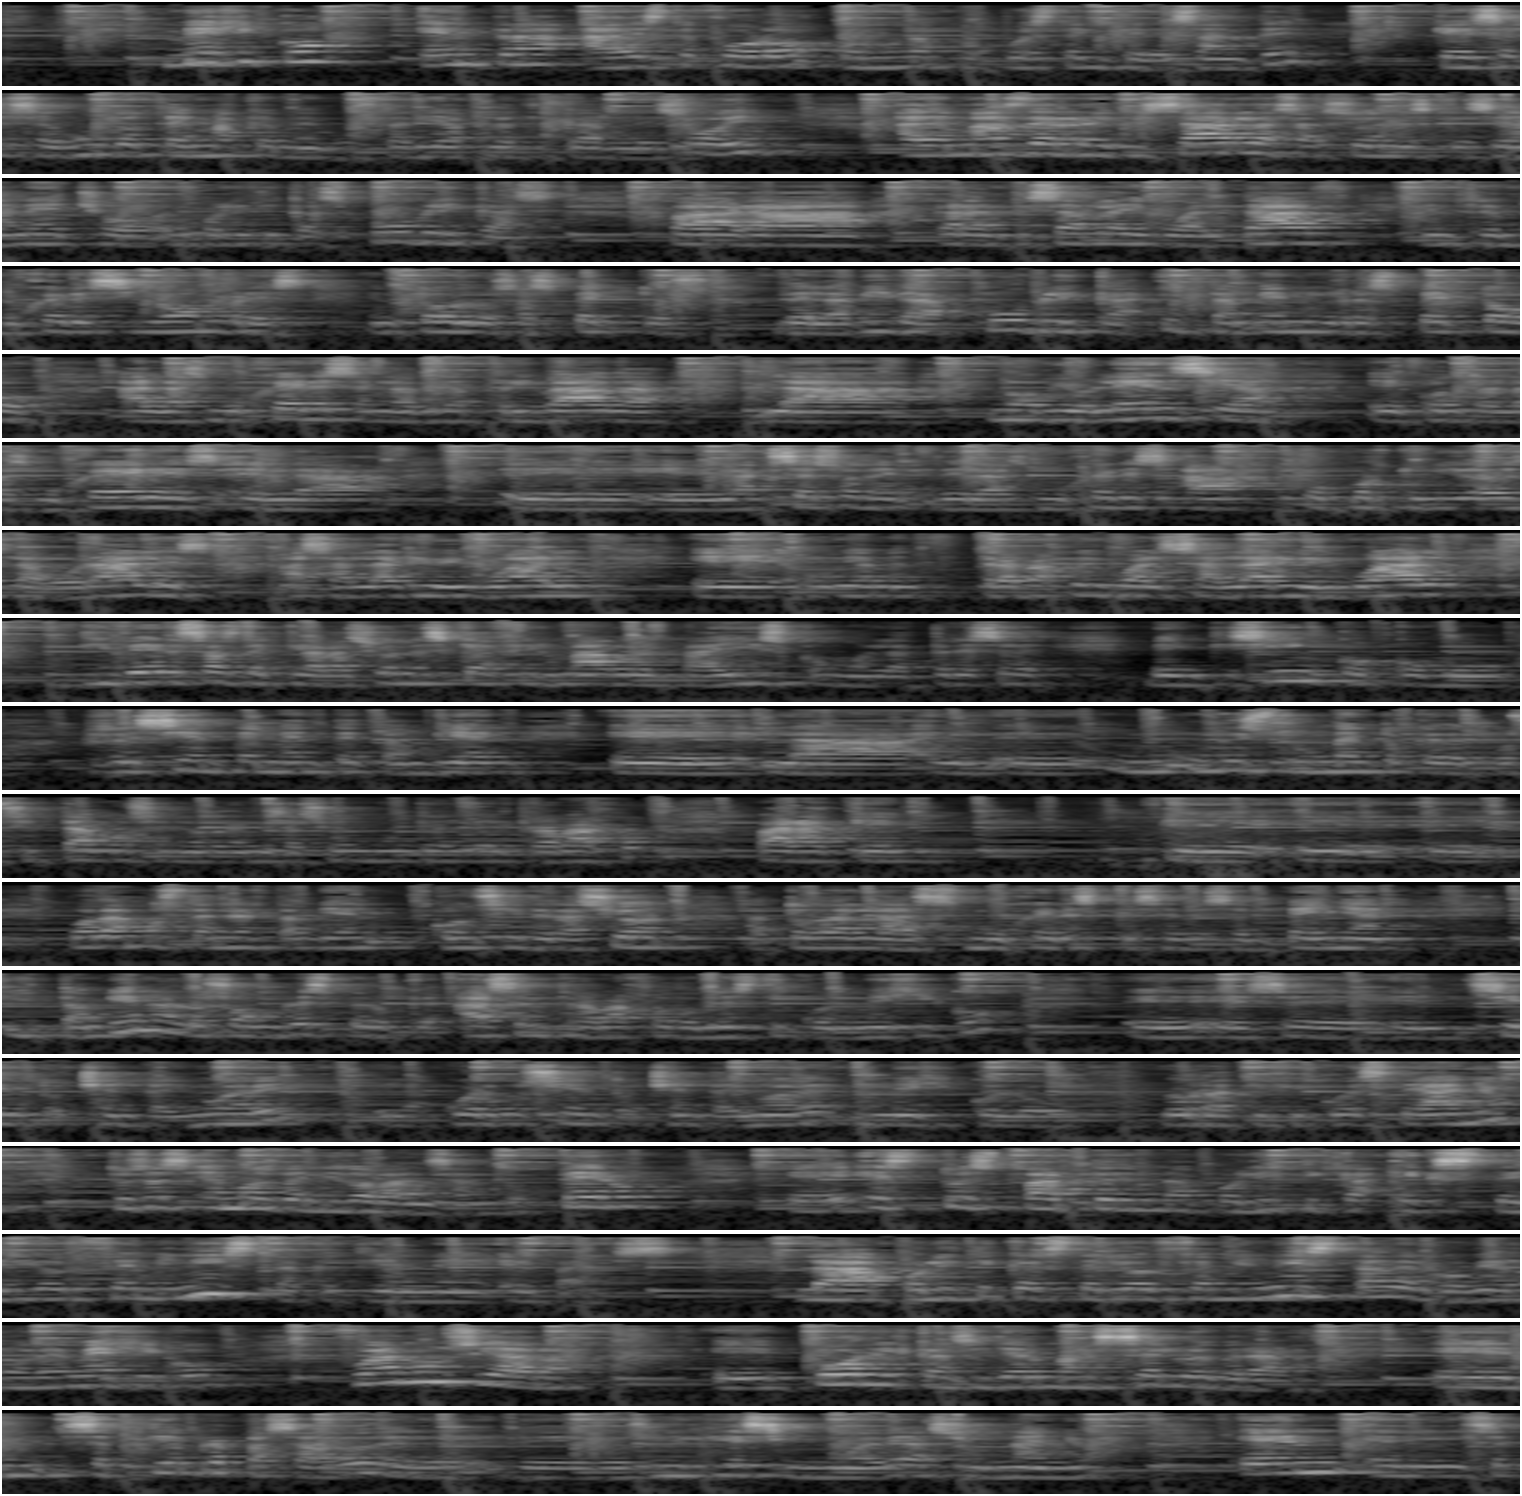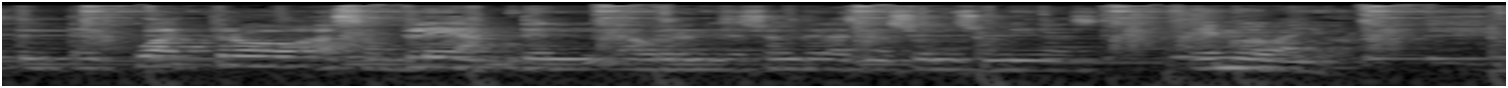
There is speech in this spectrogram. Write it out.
México entra a este foro con una propuesta interesante, que es el segundo tema que me gustaría platicarles hoy, además de revisar las acciones que se han hecho en políticas públicas para garantizar la igualdad entre mujeres y hombres en todos los aspectos de la vida pública y también el respeto a las mujeres en la vida privada, la no violencia eh, contra las mujeres, eh, la eh, el acceso de, las mujeres a oportunidades laborales, a salario igual, eh, obviamente trabajo igual, salario igual, diversas declaraciones que ha firmado el país como la 1325, como recientemente también eh, un, un instrumento que depositamos en la Organización Mundial del Trabajo para que eh, eh, podamos tener también consideración a todas las mujeres que se desempeñan y también a los hombres, pero que hacen trabajo doméstico en México. Eh, es el 189, el acuerdo 189, México lo, lo, ratificó este año. Entonces hemos venido avanzando, pero esto es parte de una política exterior feminista que tiene el país. La política exterior feminista del gobierno de México fue anunciada eh, por el canciller Marcelo Ebrard en septiembre pasado de, 2019, hace un año, en el 74 Asamblea de la Organización de las Naciones Unidas en Nueva York.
